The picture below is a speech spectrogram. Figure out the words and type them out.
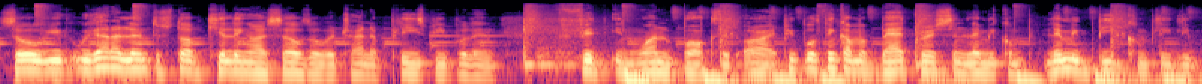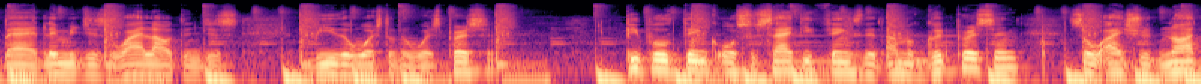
So we, we gotta learn to stop killing ourselves over trying to please people and fit in one box. That all right, people think I'm a bad person. Let me comp- let me be completely bad. Let me just wild out and just be the worst of the worst person people think or society thinks that I'm a good person, so I should not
